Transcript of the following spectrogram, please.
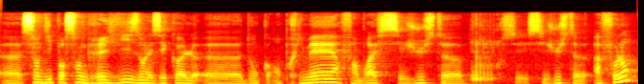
110% euh, de grévistes dans les écoles donc en primaire. Enfin bref, c'est juste, c'est juste affolant.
